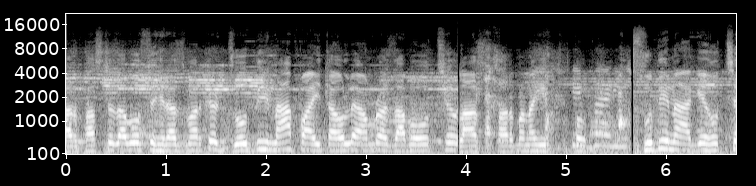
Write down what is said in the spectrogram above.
আর ফার্স্টে যাব হচ্ছে হিরাজ মার্কেট। যদি না পাই তাহলে আমরা যাব হচ্ছে লাস্ট ফার্মা নাকি কিছুদিন আগে হচ্ছে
